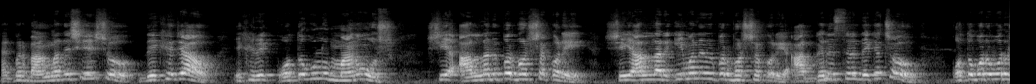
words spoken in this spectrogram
একবার বাংলাদেশে এসো, দেখে যাও, এখানে কতগুলো মানুষ, সে আল্লাহর উপর ভরসা করে, সেই আল্লাহর ইমানের উপর ভরসা করে। আফগানিস্তানে দেখেছ? কত বড় বড়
